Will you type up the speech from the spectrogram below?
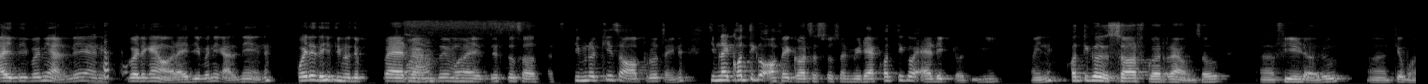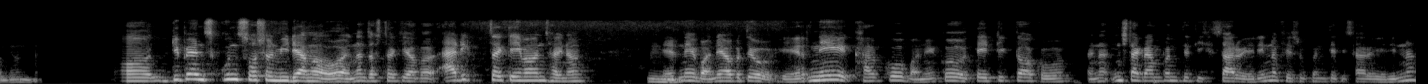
आइदिई पनि हाल्ने अनि कहिले काहीँ हराइदिई पनि हाल्ने होइन। पहिल्यैदेखि तिम्रो त्यो प्याटर्न चाहिँ मलाई त्यस्तो छ। तिम्रो के छ अप्रोच होइन? तिमीलाई कतिको अफेक्ट गर्छ सोसियल मिडिया? कतिको एडिक्ट हो तिमी? होइन? कतिको सर्फ गरेर हुन्छौ फिडहरू त्यो भनिदिउ नि त। डिपेन्ड्स कुन सोसियल मिडियामा हो होइन? जस्तो कि अब एडिक्ट चाहिँ केहीमा पनि छैन। हेर्ने भने अब त्यो हेर्ने खालको भनेको त्यही टिकटक हो होइन? इन्स्टाग्राम पनि त्यति साह्रो हेरिन्न फेसबुक पनि त्यति साह्रो हेरिन्न।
